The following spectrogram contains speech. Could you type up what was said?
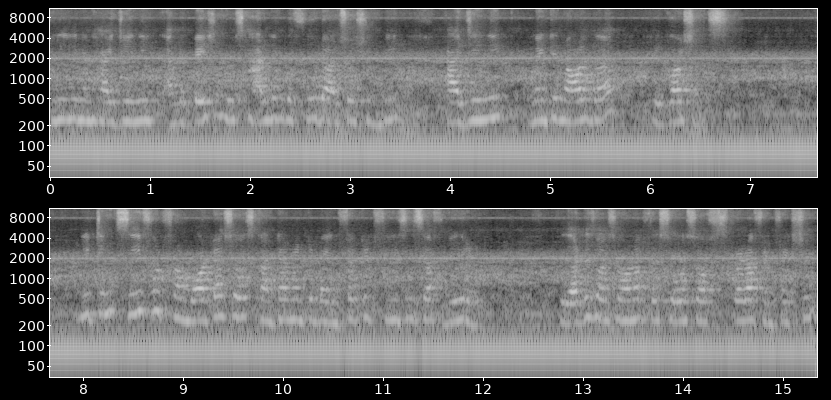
clean and hygienic and the patient who's handling the food also should be hygienic maintain all the precautions. Eating seafood from water source contaminated by infected feces of urine that is also one of the source of spread of infection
